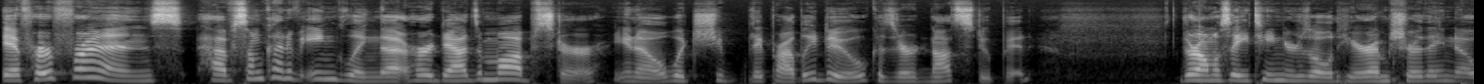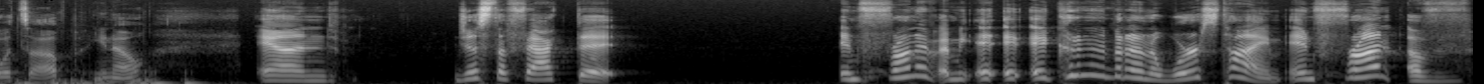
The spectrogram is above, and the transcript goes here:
if her friends have some kind of inkling that her dad's a mobster, you know, which she, they probably do because they're not stupid. They're almost 18 years old here. I'm sure they know what's up, you know. And just the fact that in front of, I mean, it, it, it couldn't have been on a worse time. In front of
